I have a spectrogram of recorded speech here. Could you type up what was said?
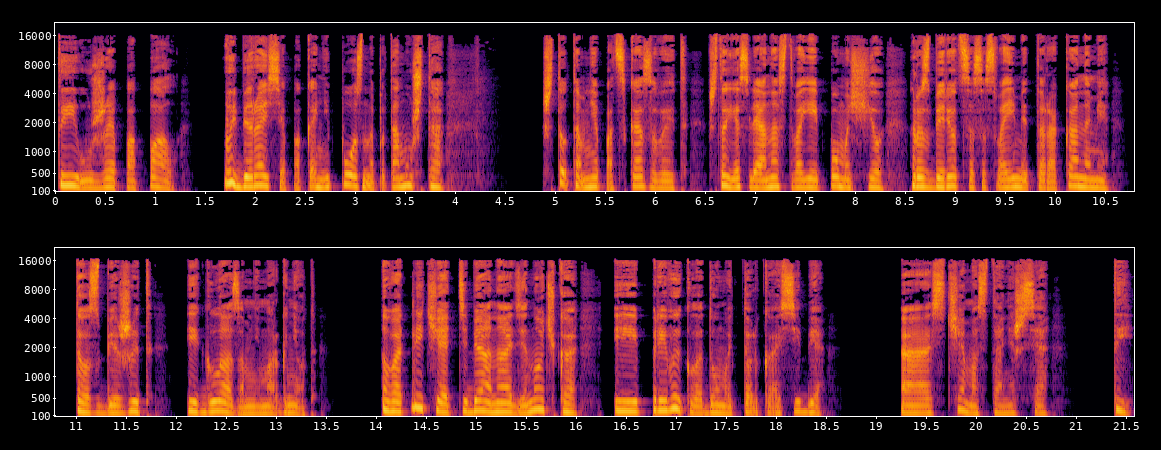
Ты уже попал. Выбирайся, пока не поздно, потому что... Что-то мне подсказывает, что если она с твоей помощью разберется со своими тараканами, то сбежит и глазом не моргнет. В отличие от тебя она одиночка и привыкла думать только о себе. А с чем останешься ты?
